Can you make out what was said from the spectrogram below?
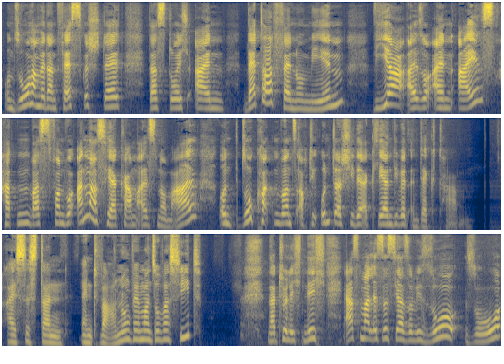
Und und so haben wir dann festgestellt, dass durch ein Wetterphänomen wir also ein Eis hatten, was von woanders herkam als normal. Und so konnten wir uns auch die Unterschiede erklären, die wir entdeckt haben. Heißt es dann Entwarnung, wenn man sowas sieht? Natürlich nicht. Erstmal ist es ja sowieso so,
